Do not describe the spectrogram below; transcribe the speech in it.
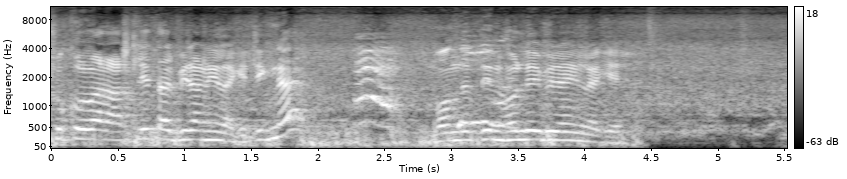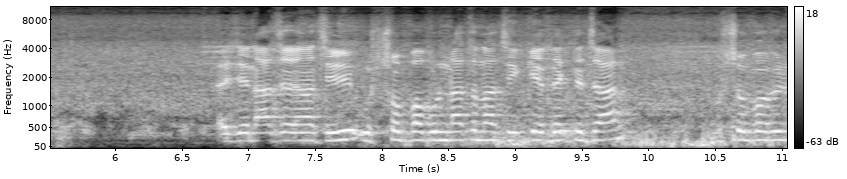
শুক্রবার আসলে তার বিরিয়ানি লাগে ঠিক না? বন্ধের দিন হলেই বিরিয়ানি লাগে। এই যে নাচানাচি উৎসব বাবুর নাচানাচি কে দেখতে চান? উৎসব বাবুর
